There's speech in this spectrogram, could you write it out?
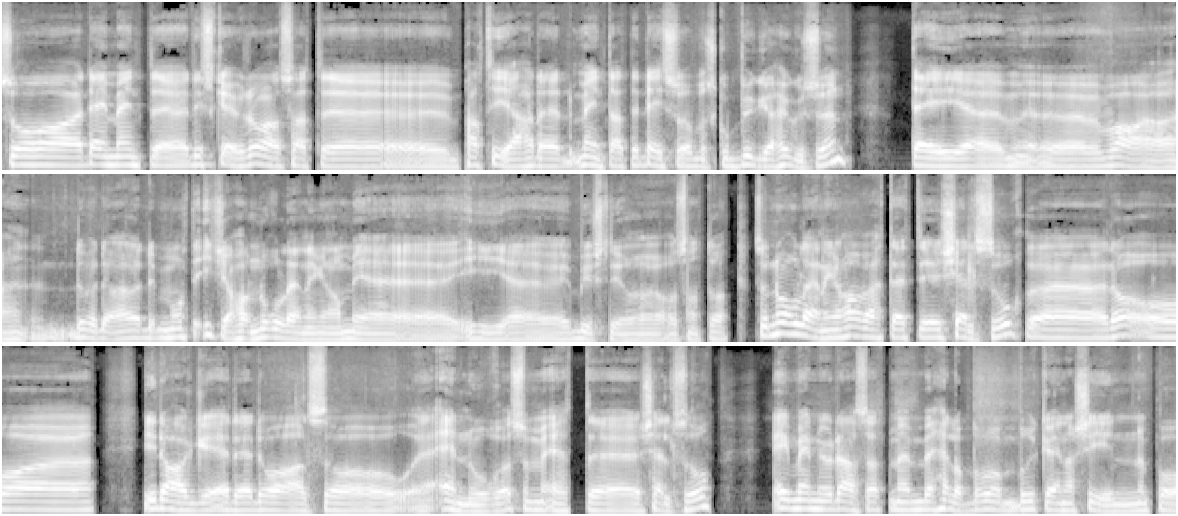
Så de, mente, de skrev da altså at eh, partiet hadde ment at de som skulle bygge Haugesund, de, eh, var, de, måtte ikke ha nordlendinger med eh, i bystyret og sånt. Så nordlendinger har vært et skjellsord, og i dag er det da altså N-ordet som er et skjellsord. Jeg mener jo da altså at vi heller bruker energien på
